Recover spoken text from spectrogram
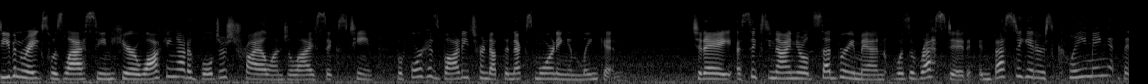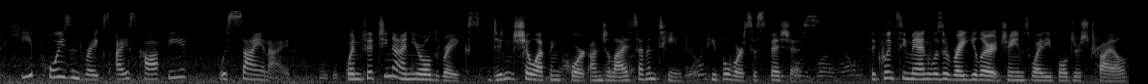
Stephen Rakes was last seen here walking out of Bulger's trial on July 16th before his body turned up the next morning in Lincoln. Today, a 69 year old Sudbury man was arrested, investigators claiming that he poisoned Rakes' iced coffee with cyanide. When 59 year old Rakes didn't show up in court on July 17th, people were suspicious. The Quincy man was a regular at James Whitey Bulger's trial.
